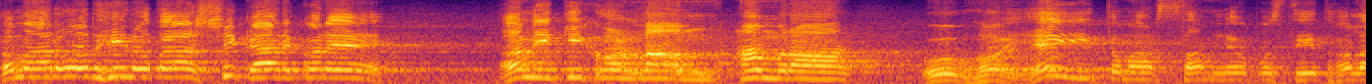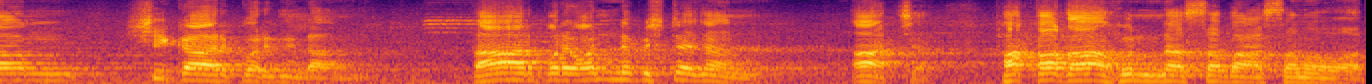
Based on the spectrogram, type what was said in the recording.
তোমার অধীনতা স্বীকার করে। আমি কি করলাম? আমরা উভয়েই তোমার সামনে উপস্থিত হলাম, স্বীকার করে নিলাম। তারপরে অন্য পৃষ্ঠায় যান। আচ্ছা ফাকাদা হুন্না সাবা সামাওয়াত।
